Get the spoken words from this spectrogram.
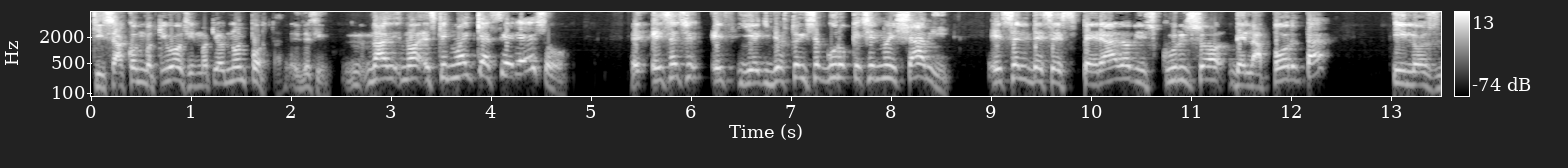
Quizá con motivo o sin motivo, no importa. Es decir, nadie, no, es que no hay que hacer eso. E, es, y yo estoy seguro que ese no es Xavi, es el desesperado discurso de la porta y los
